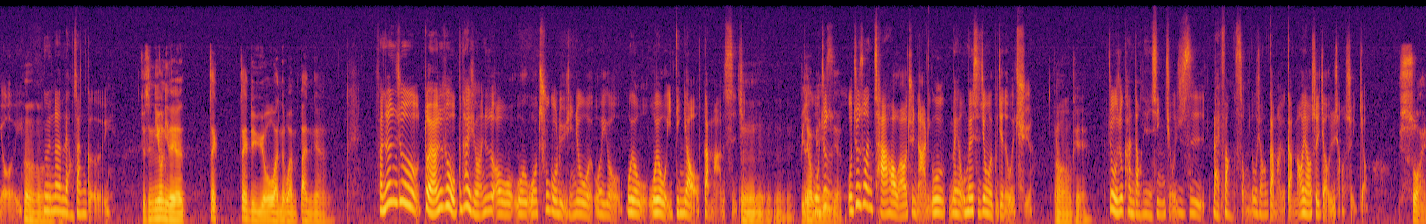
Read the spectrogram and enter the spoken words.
友而已，嗯因为嗯，那两三个而已。就是你有你的在在旅游玩的玩伴这样。反正就对啊，就是我不太喜欢，就是哦，我我我出国旅行，就我我有我有我有我一定要干嘛的事情。嗯嗯嗯嗯嗯嗯，比较我就是。我就算查好我要去哪里，我没有我没时间，我也不见得会去。哦，OK，就我就看当天的心情，我就是来放松的。我想要干嘛就干嘛，我想要睡觉我就想要睡觉。帅，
